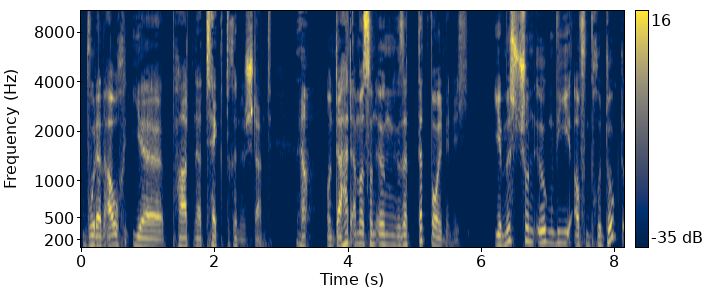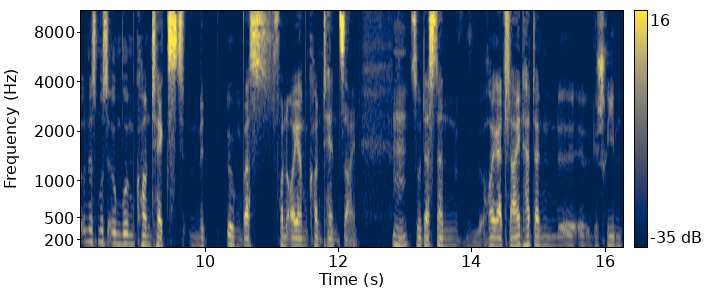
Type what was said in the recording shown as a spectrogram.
wo dann auch ihr Partner-Tag drinne stand. Ja. Und da hat Amazon irgendwie gesagt, das wollen wir nicht ihr müsst schon irgendwie auf ein Produkt und es muss irgendwo im Kontext mit irgendwas von eurem Content sein. Mhm. So dass dann Holger Klein hat dann äh, geschrieben,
